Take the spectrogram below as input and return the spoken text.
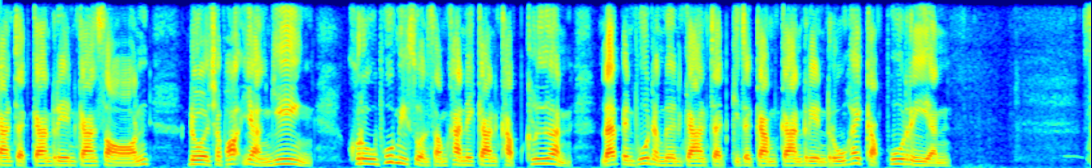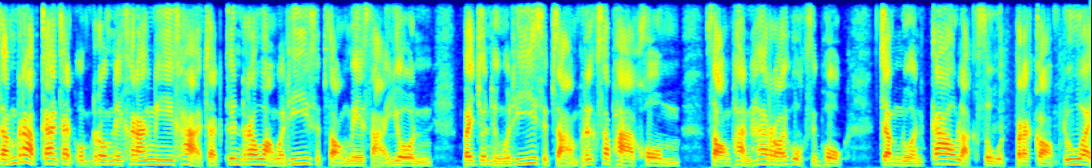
การจัดการเรียนการสอน โดยเฉพาะอย่างยิ่ง ครูผู้มีส่วนสำคัญในการขับเคลื่อน และเป็นผู้ดำเนินการจัดกิจกรรมการเรียนรู้ให้กับผู้เรียนสำหรับการจัดอบรมในครั้งนี้ค่ะ จัดขึ้นระหว่างวันที่ 22 เมษายน ไปจนถึงวันที่ 23 พฤษภาคม 2566 จำนวน 9 หลักสูตรประกอบด้วย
